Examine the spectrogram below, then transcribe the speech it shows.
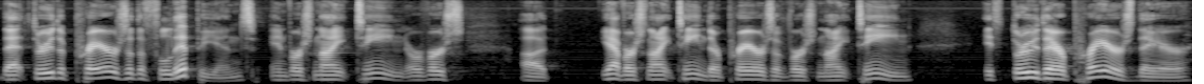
that through the prayers of the Philippians in verse 19, or verse, uh, yeah, verse 19, their prayers of verse 19, it's through their prayers there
